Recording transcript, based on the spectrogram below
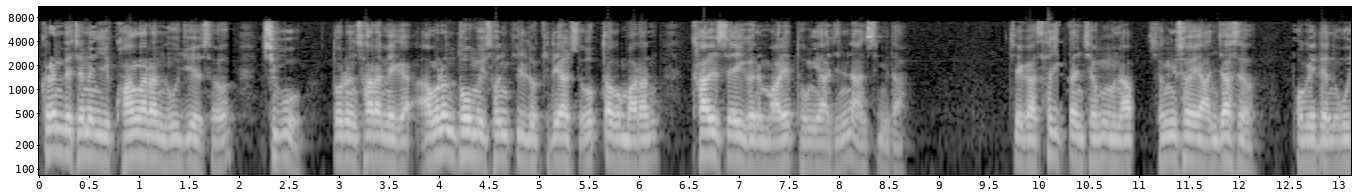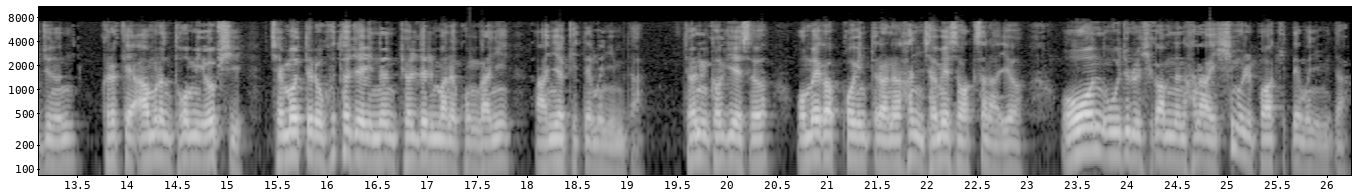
그런데 저는 이 광활한 우주에서 지구 또는 사람에게 아무런 도움의 손길도 기대할 수 없다고 말한 칼 세이건의 말에 동의하지는 않습니다. 제가 사직단 정문 앞 정서에 앉아서 보게 된 우주는 그렇게 아무런 도움이 없이 제멋대로 흩어져 있는 별들만의 공간이 아니었기 때문입니다. 저는 거기에서 오메가 포인트라는 한 점에서 확산하여 온 우주를 휘감는 하나의 힘을 보았기 때문입니다.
